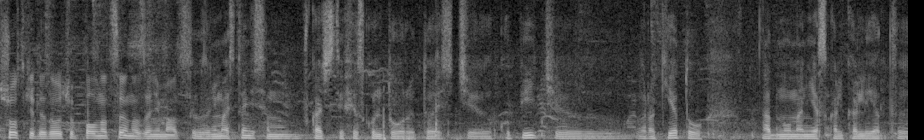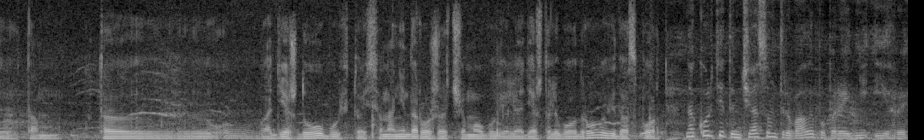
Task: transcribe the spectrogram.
жесткие для того, чтобы полноценно заниматься. Занимаюсь теннисом в качестве физкультуры, то есть э, купить э, ракету одну на несколько лет, э, там то, э, одежду, обувь, то есть она не дороже, чем обувь или одежда любого другого вида спорта. На корті тим часом тривали попередні ігри.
